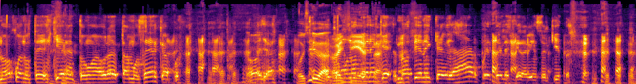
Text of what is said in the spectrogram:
No, cuando ustedes quieran, entonces ahora estamos cerca. Pues. Oye, Hoy sí va. Hoy no, sí, tienen que, no tienen que viajar, pues entonces les queda bien cerquita.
